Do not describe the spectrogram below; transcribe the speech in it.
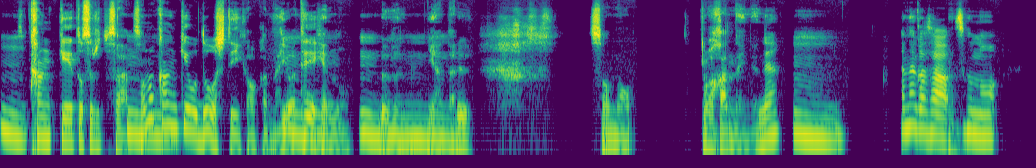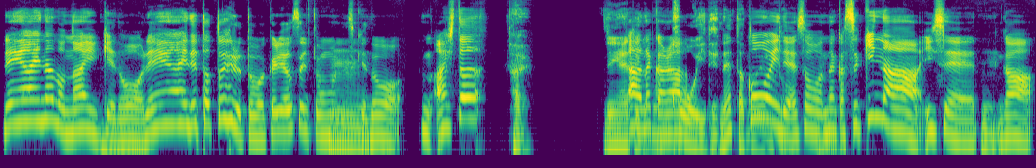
うん。関係とするとさ、うん。その関係をどうしていいか分かんない、要は底辺の部分にあたる、その分かんないんだよね。うん。あなんかさ、うん。その恋愛などないけど、うん。恋愛で例えると分かりやすいと思うんですけど、明日はい、恋愛あだから行為でね例えると。行為でそう、なんか好きな異性が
